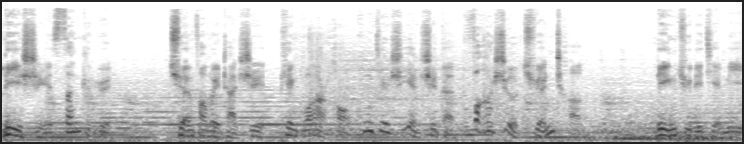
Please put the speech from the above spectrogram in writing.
历时三个月，全方位展示天宫二号空间实验室的发射全程，零距离解密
